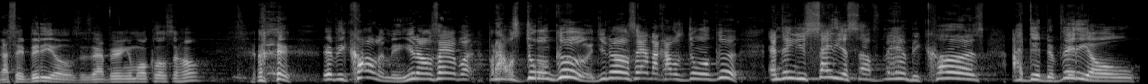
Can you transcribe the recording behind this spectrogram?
I say videos. Is that bringing more closer home? They'd be calling me, you know what I'm saying? But, but I was doing good, you know what I'm saying? Like I was doing good. And then you say to yourself, man, because I did the video,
